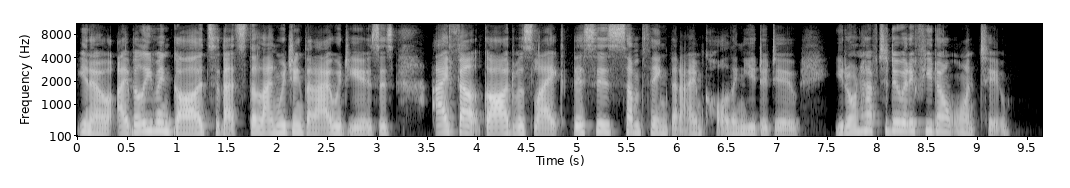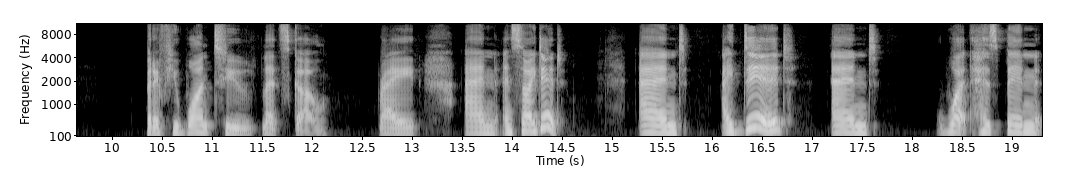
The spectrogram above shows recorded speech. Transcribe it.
you know, I believe in God. So that's the languaging that I would use is I felt God was like, this is something that I'm calling you to do. You don't have to do it if you don't want to. But if you want to, let's go. Right. And and so I did. And I did. And what has been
